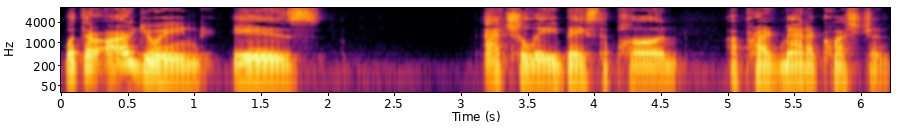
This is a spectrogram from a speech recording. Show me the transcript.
What they're arguing is actually based upon a pragmatic question.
